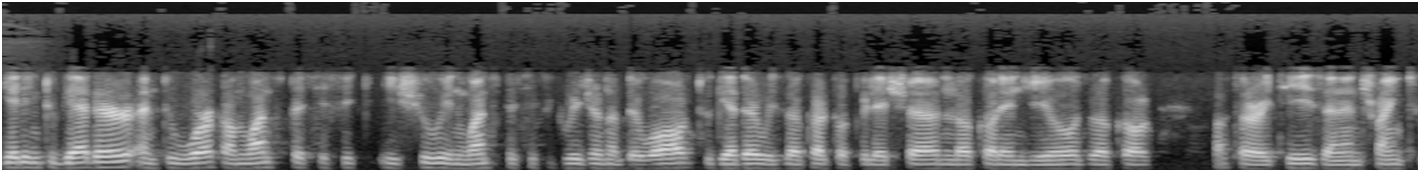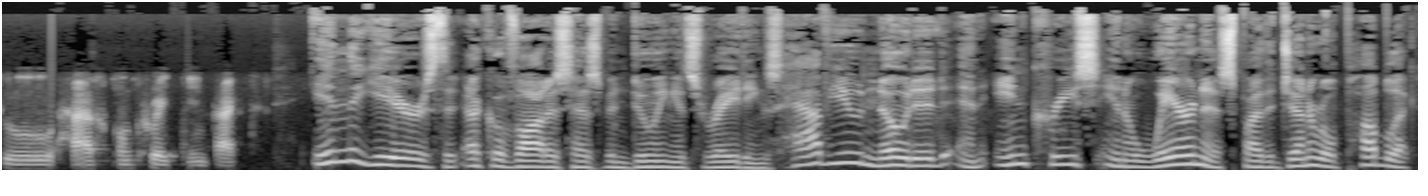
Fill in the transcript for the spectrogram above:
getting together and to work on one specific issue in one specific region of the world together with local population, local NGOs, local authorities, and then trying to have concrete impact. In the years that EcoVadis has been doing its ratings, have you noted an increase in awareness by the general public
